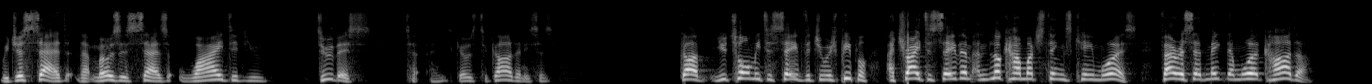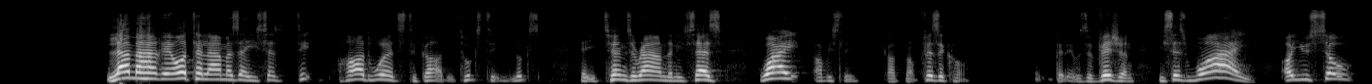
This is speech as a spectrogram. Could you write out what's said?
we just said that Moses says, "Why did you do this to, he goes to God and he says, God, you told me to save the Jewish people. I tried to save them, and look how much things came worse. Pharaoh said, Make them work harder. He says hard words to God. He talks to, looks, he turns around and he says, Why? Obviously, God's not physical, but it was a vision. He says, Why are you so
